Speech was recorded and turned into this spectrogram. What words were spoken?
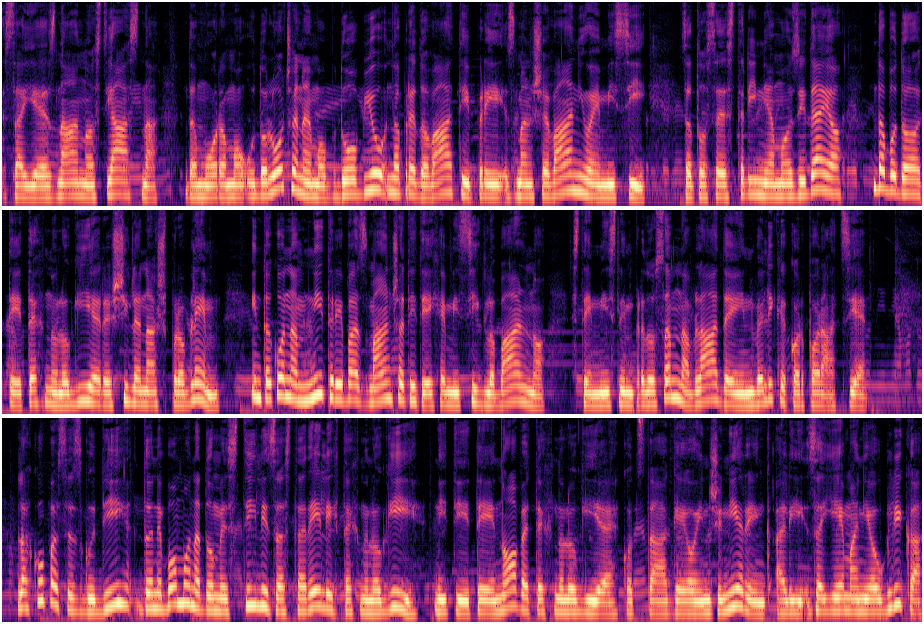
saj je znanost jasna, da moramo v določenem obdobju napredovati pri zmanjševanju emisij. Zato se strinjamo z idejo, da bodo te tehnologije rešile naš problem in tako nam ni treba zmanjšati teh emisij globalno, s tem mislim predvsem na vlade in velike korporacije. Lahko pa se zgodi, da ne bomo nadomestili zastarelih tehnologij, niti te nove tehnologije, kot sta geoinženiring ali zajemanje oglika,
